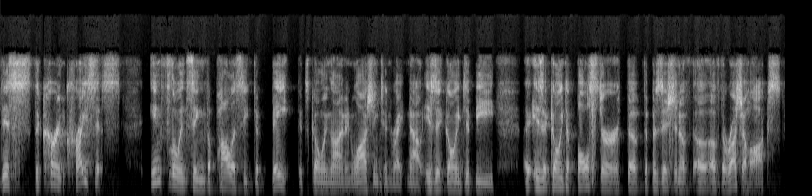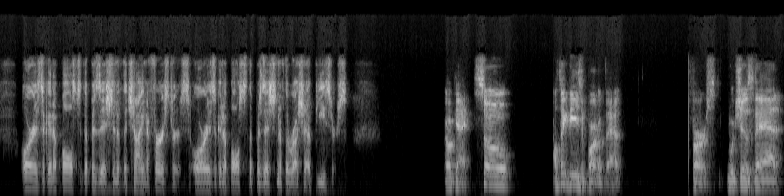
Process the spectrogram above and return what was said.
this the current crisis? Influencing the policy debate that's going on in Washington right now? Is it going to be, is it going to bolster the the position of of, of the Russia hawks, or is it going to bolster the position of the China firsters, or is it going to bolster the position of the Russia appeasers? Okay, so I'll take the easy part of that first, which is that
